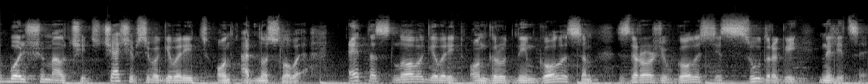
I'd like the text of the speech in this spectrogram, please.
больше молчит, чаще всего говорит он одно слово. Это слово говорит он грудным голосом, с дрожью в голосе, с судорогой на лице.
